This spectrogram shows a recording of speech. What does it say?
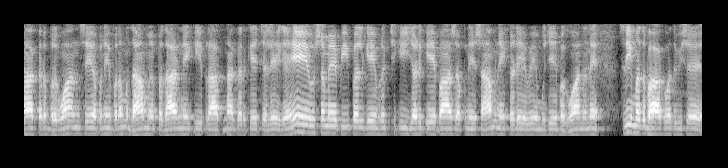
आकर भगवान से अपने परम धाम में पधारने की प्रार्थना करके चले गए, उस समय पीपल के वृक्ष की जड़ के पास अपने सामने खड़े हुए मुझे भगवान ने श्रीमद् भागवत विषय,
